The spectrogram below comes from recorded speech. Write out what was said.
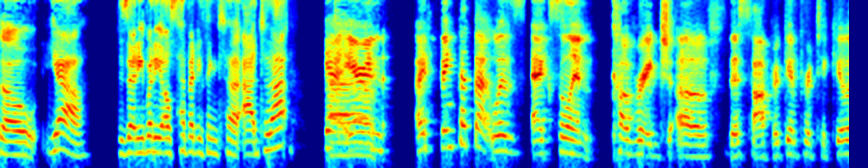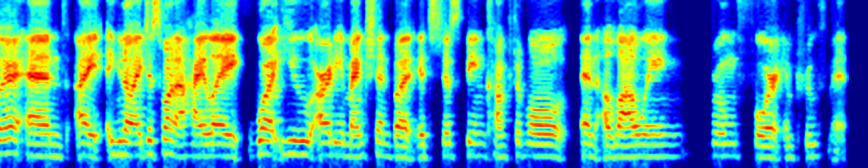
So yeah does anybody else have anything to add to that yeah erin uh, I think that that was excellent coverage of this topic in particular. And I, you know, I just want to highlight what you already mentioned, but it's just being comfortable and allowing room for improvement.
